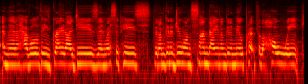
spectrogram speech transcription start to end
and then I have all of these great ideas and recipes that I'm going to do on Sunday, and I'm going to meal prep for the whole week.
